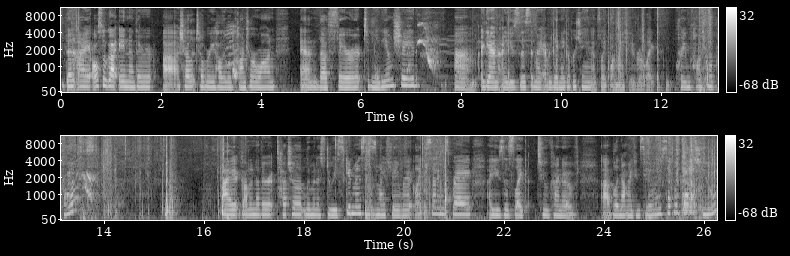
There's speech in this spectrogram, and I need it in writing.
Then I also got another uh, Charlotte Tilbury Hollywood Contour Wand and the fair to medium shade. Um, again, I use this in my everyday makeup routine. It's like one of my favorite like cream contour products. I got another Tatcha Luminous Dewy Skin Mist. This is my favorite like setting spray. I use this like to kind of uh, blend out my concealer and stuff like that too.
